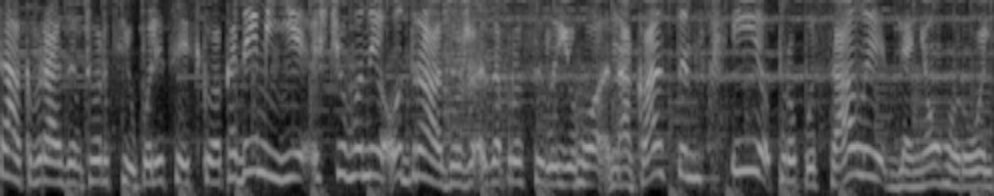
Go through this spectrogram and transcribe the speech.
так вразив творців поліцейської академії, що вони одразу ж запросили його на кастинг і прописали для нього роль.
